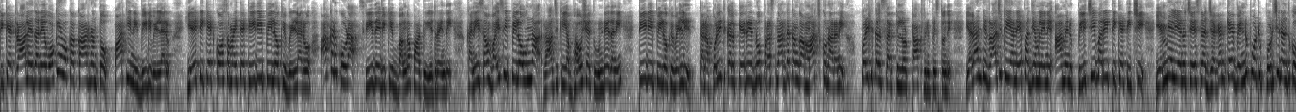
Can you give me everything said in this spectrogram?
టికెట్ రాలేదనే ఒకే ఒక కారణంతో పార్టీని వీడి వెళ్ళారు ఏ టికెట్ కోసమైతే టీడీపీలోకి వెళ్ళారో అక్కడ కూడా శ్రీదేవికి భంగపాటు ఎదురైంది. కనీసం వైసీపీలో ఉన్న రాజకీయ భవిష్యత్ ఉండేదని టీడీపీలోకి వెళ్ళి తన పొలిటికల్ కెరీర్ను ప్రశ్నార్థకంగా మార్చుకున్నారని పొలిటికల్ సర్కిల్లో టాక్ వినిపిస్తుంది. ఎలాంటి రాజకీయ నేపథ్యం లేని ఆమెను పిలిచి మరీ టికెట్ ఇచ్చి ఎమ్మెల్యేను చేసిన జగన్కే వెన్నుపోటు పొడిచినందుకు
